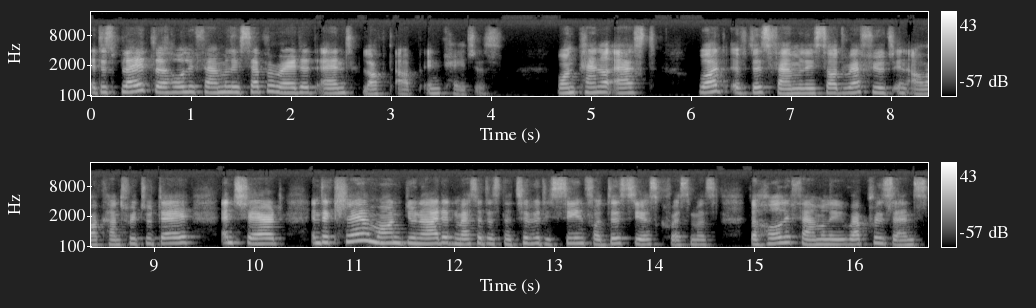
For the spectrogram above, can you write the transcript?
It displayed the Holy Family separated and locked up in cages. One panel asked, what if this family sought refuge in our country today and shared in the Claremont United Methodist Nativity scene for this year's Christmas? The Holy Family represents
